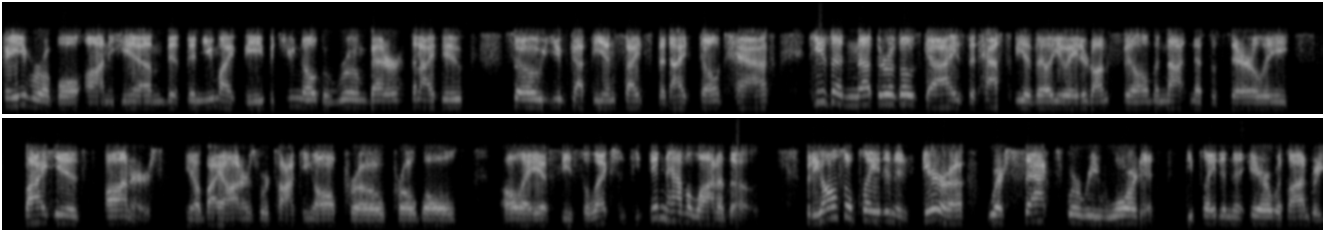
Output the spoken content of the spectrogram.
favorable on him than, than you might be, but you know the room better than I do. So you've got the insights that I don't have. He's another of those guys that has to be evaluated on film and not necessarily by his honors. You know, by honors, we're talking all pro, Pro Bowls, all AFC selections. He didn't have a lot of those. But he also played in an era where sacks were rewarded. He played in the era with Andre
